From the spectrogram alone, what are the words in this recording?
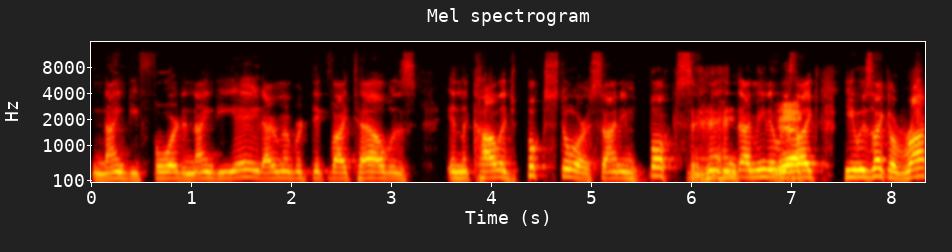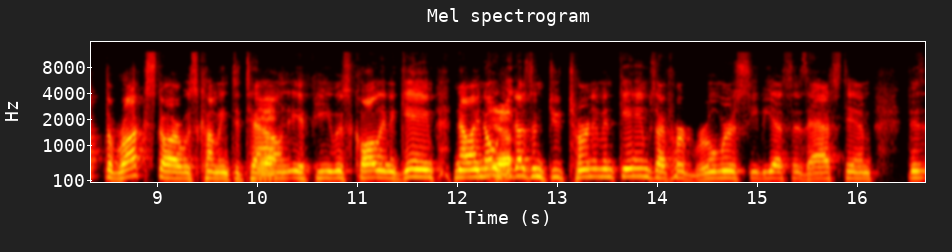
94 to 98 i remember dick vitale was in the college bookstore signing books and i mean it was yeah. like he was like a rock the rock star was coming to town yeah. if he was calling a game now i know yeah. he doesn't do tournament games i've heard rumors cbs has asked him this,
